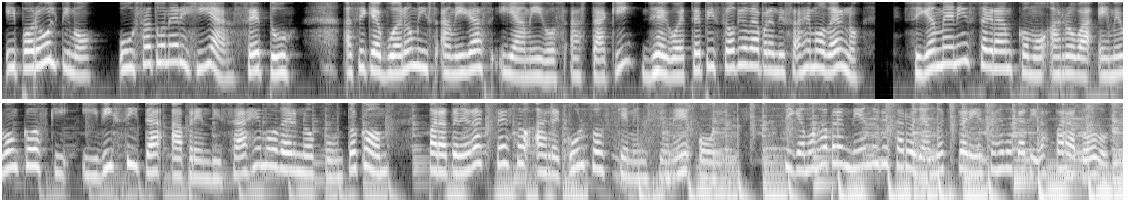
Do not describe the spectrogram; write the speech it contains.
Y por último, usa tu energía, sé tú. Así que bueno, mis amigas y amigos, hasta aquí llegó este episodio de Aprendizaje Moderno. Síganme en Instagram como arroba mbonkowski y visita aprendizajemoderno.com para tener acceso a recursos que mencioné hoy. Sigamos aprendiendo y desarrollando experiencias educativas para todos.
